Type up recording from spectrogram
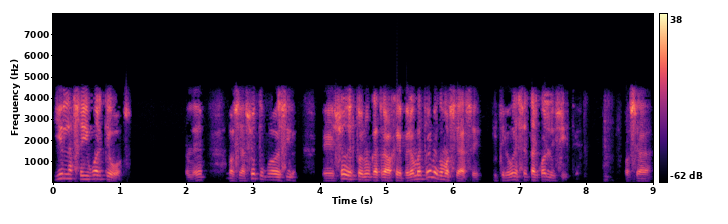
y él la hace igual que vos. O sea, yo te puedo decir, eh, yo de esto nunca trabajé, pero muéstrame cómo se hace, y te lo voy a hacer tal cual lo hiciste. O sea,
